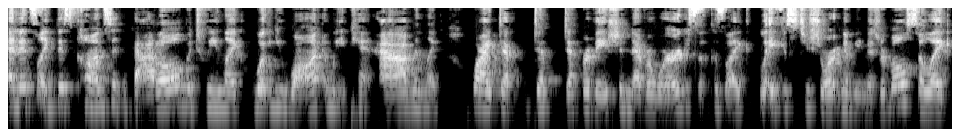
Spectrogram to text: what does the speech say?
And it's like this constant battle between like what you want and what you can't have and like why de- de- deprivation never works because like life is too short and it'll be miserable. So like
